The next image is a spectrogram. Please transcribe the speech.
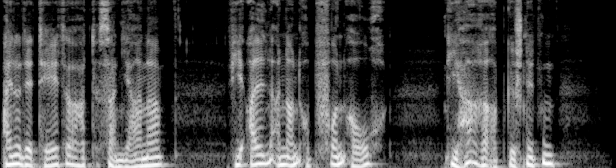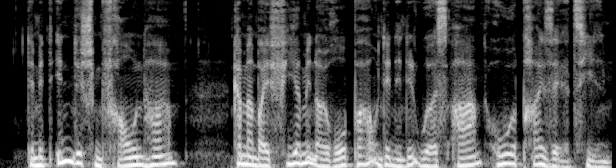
Einer der Täter hat Sanjana, wie allen anderen Opfern auch, die Haare abgeschnitten, denn mit indischem Frauenhaar kann man bei Firmen in Europa und in den USA hohe Preise erzielen.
